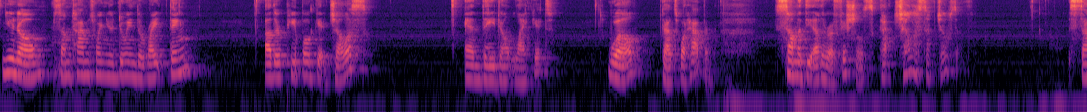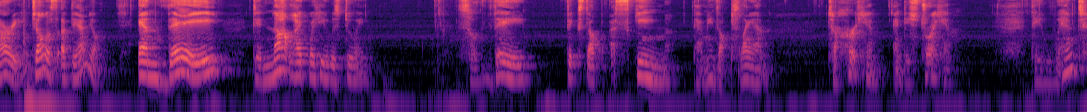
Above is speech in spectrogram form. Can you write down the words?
you know, sometimes when you're doing the right thing, other people get jealous and they don't like it. Well, that's what happened some of the other officials got jealous of Joseph. Sorry, jealous of Daniel. And they did not like what he was doing. So they fixed up a scheme, that means a plan, to hurt him and destroy him. They went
